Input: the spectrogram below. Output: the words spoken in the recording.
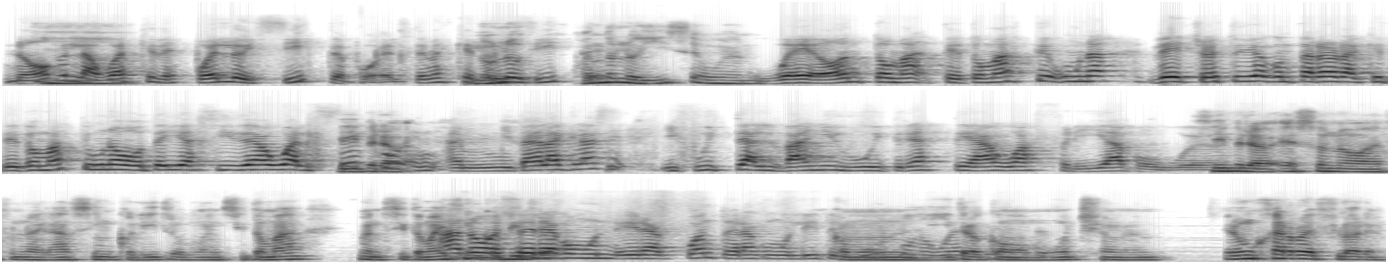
No, pero la weá es que después lo hiciste, pues. El tema es que No lo, lo, hiciste. ¿Cuándo lo hice, weón? Weón, toma- te tomaste una. De hecho, esto iba a contar ahora que te tomaste una botella así de agua al seco pero- en, en mitad de la clase y fuiste al baño y buitreaste agua fría, pues, weón. Sí, pero eso no, no eran 5 litros, weón. Si tomás, bueno, si tomáis ah, 5 no, eso litros, era como un. Era, ¿Cuánto? Era como un litro. como un litro así. como mucho, weón. Era un jarro de flores.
